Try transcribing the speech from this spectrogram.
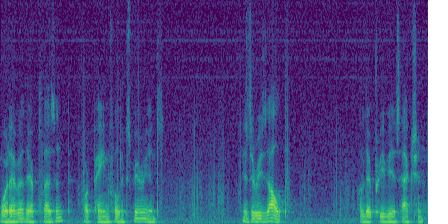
Whatever their pleasant or painful experience is the result of their previous actions.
